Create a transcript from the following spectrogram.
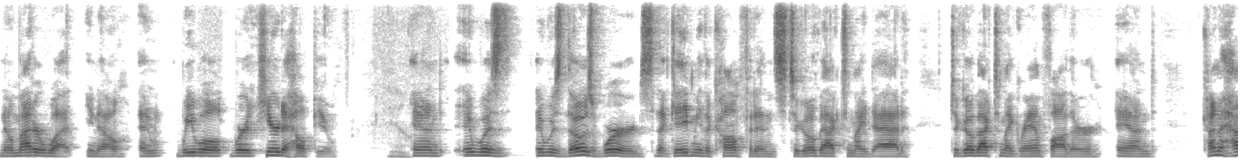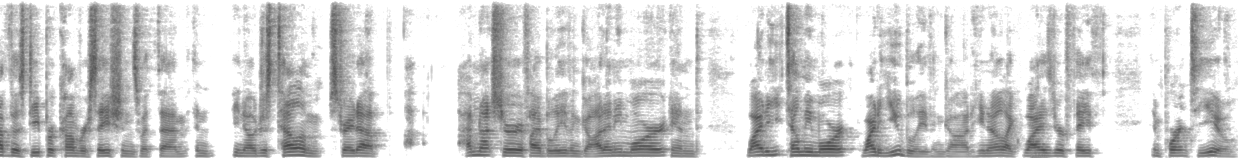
no matter what, you know, and we will, we're here to help you. Yeah. And it was, it was those words that gave me the confidence to go back to my dad to go back to my grandfather and kind of have those deeper conversations with them and you know just tell them straight up i'm not sure if i believe in god anymore and why do you tell me more why do you believe in god you know like why is your faith important to you?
